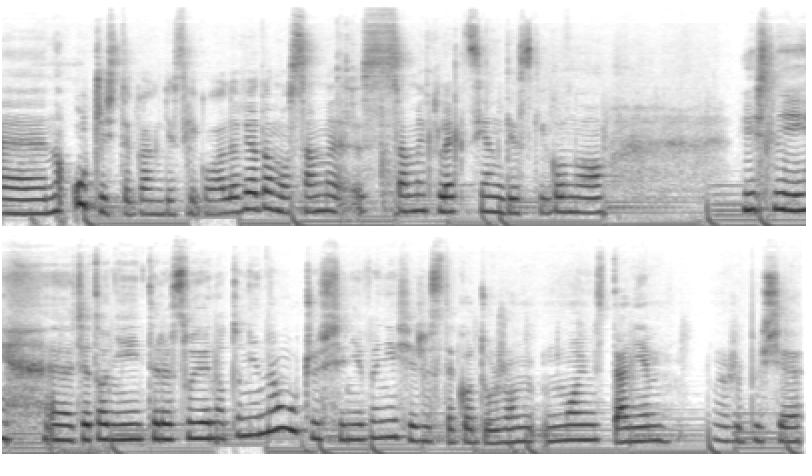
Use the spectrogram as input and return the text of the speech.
e, no uczyć tego angielskiego, ale wiadomo, same, z samych lekcji angielskiego, no jeśli e, Cię to nie interesuje, no to nie nauczysz się, nie wyniesiesz z tego dużo. Moim zdaniem, żeby się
